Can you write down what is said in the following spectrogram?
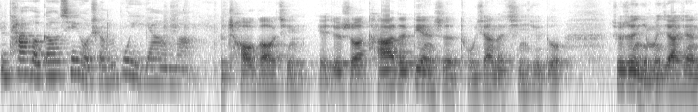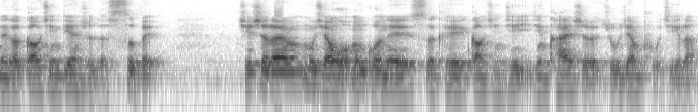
那它和高清有什么不一样吗？超高清，也就是说它的电视图像的清晰度，就是你们家现在这个高清电视的四倍。其实呢，目前我们国内 4K 高清机已经开始逐渐普及了，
